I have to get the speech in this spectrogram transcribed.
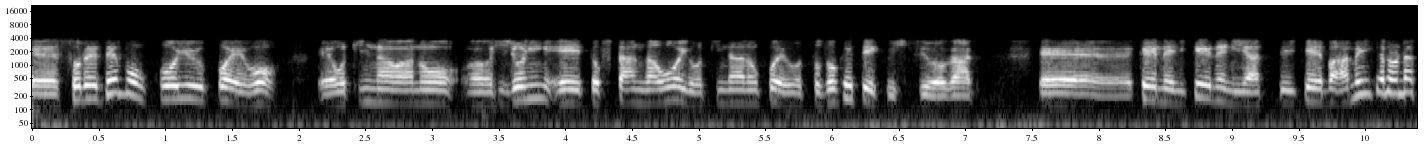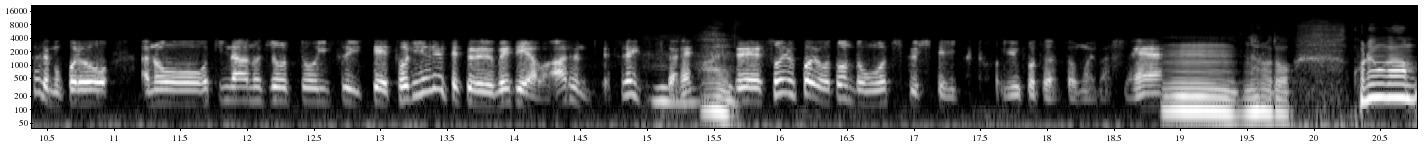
えー、それでもこういう声をえ沖縄の非常に、えーと負担が多い沖縄の声を届けていく必要がある。えー、丁寧に丁寧にやっていけば、アメリカの中でもこれをあの沖縄の状況について取り上げてくれるメディアはあるんですね、いくつかね、はい、で、そういう声をどんどん大きくしていくということだと思いますね。うん。なるほど、これが、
